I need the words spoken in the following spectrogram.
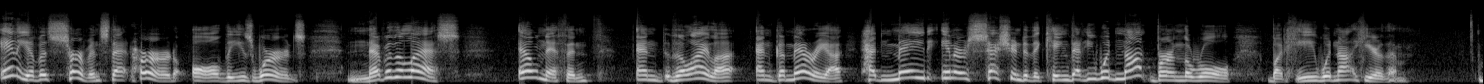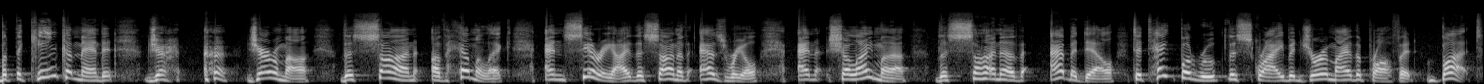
any of his servants that heard all these words. Nevertheless, Elnathan and Delaiah and Gamaliel had made intercession to the king that he would not burn the roll, but he would not hear them. But the king commanded Jeremiah, the son of Hammelech, and Seraiah, the son of Azriel, and Shelemiah, the son of Abdeel, to take Baruch the scribe and Jeremiah the prophet, but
